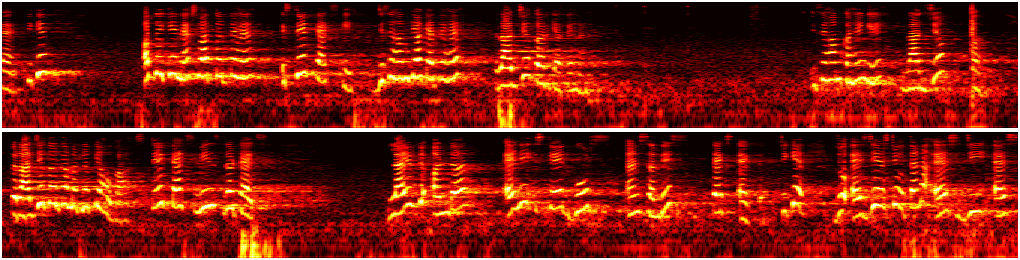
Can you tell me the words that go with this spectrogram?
है। ठीक है? अब देखिए नेक्स्ट बात करते हैं स्टेट टैक्स की। जिसे हम क्या कहते हैं? राज्य कर कहते हैं। इसे हम कहेंगे राज्य कर। तो राज्य कर का मतलब क्या होगा? State tax means the tax levied under any state goods and service tax act, ठीक है? जो एस जी एस टी होता है ना एस जी एस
